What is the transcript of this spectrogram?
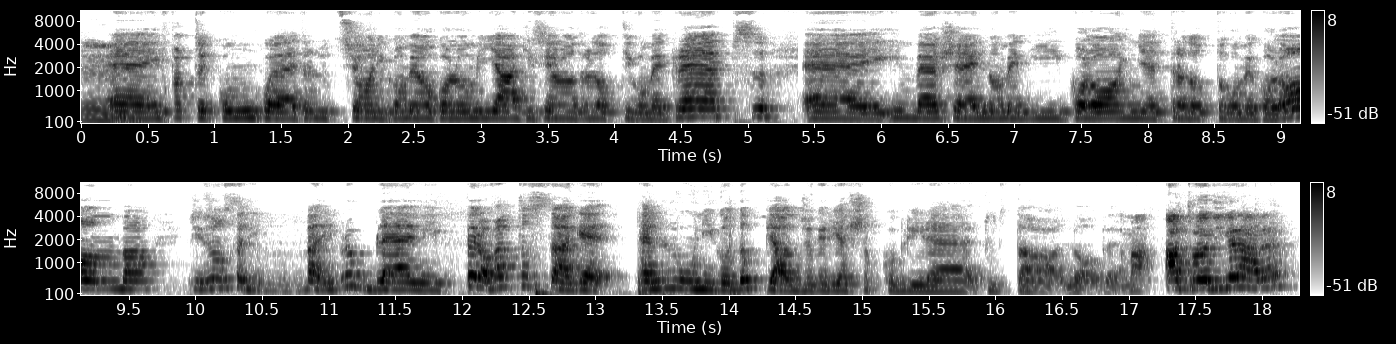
Mm. e il fatto che comunque traduzioni come okonomiyaki siano tradotti come crepes e invece il nome di Cologne è tradotto come colomba ci sono stati vari problemi però fatto sta che è l'unico doppiaggio che riesce a coprire tutta l'opera Ma altro da dichiarare?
